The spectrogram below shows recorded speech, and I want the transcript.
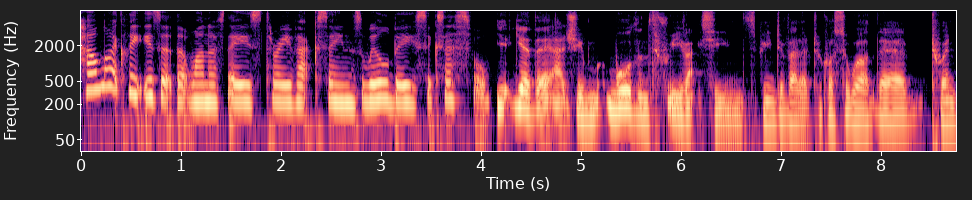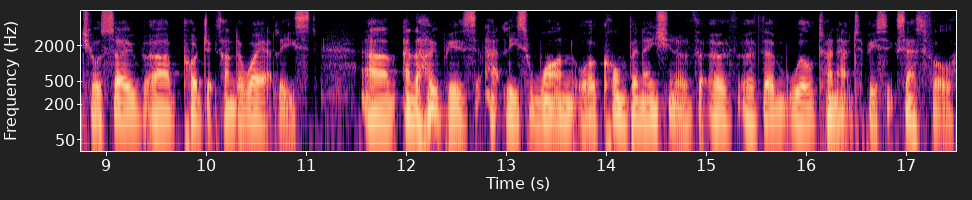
How likely is it that one of these three vaccines will be successful? Yeah, there are actually more than three vaccines being developed across the world. There are 20 or so uh, projects underway at least. Um, and the hope is at least one or a combination of, of, of them will turn out to be successful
